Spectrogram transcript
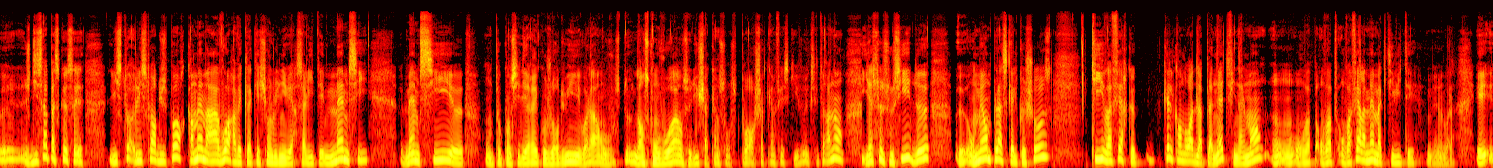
Euh, je dis ça parce que c'est l'histoire, du sport quand même à avoir avec la question de l'universalité, même si, même si on peut considérer qu'aujourd'hui, voilà, dans ce qu'on voit, on se dit chacun son sport, chacun fait ce qu'il veut, etc. Non, il y a ce souci de, on met en place quelque chose qui va faire que quelque endroit de la planète, finalement, on, va, faire la même activité. Voilà. Et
